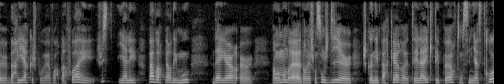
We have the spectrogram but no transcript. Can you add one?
euh, barrière que je pouvais avoir parfois et juste y aller, pas avoir peur des mots. D'ailleurs, euh, un moment dans la, dans la chanson, je dis, euh, je connais par cœur euh, tes likes, tes peurs, ton signe astro,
